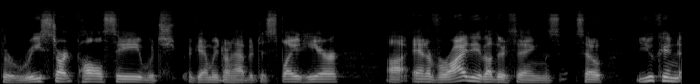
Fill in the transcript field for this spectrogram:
the restart policy, which again, we don't have it displayed here, uh, and a variety of other things. So you can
